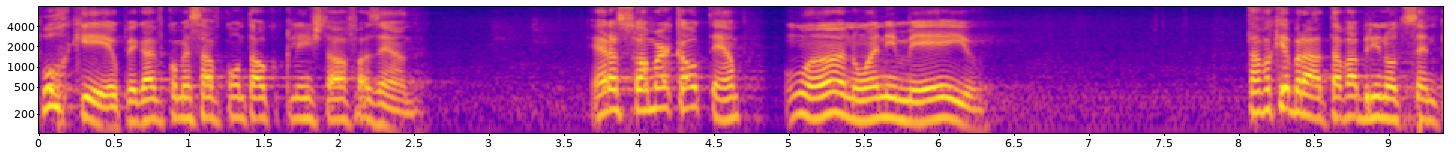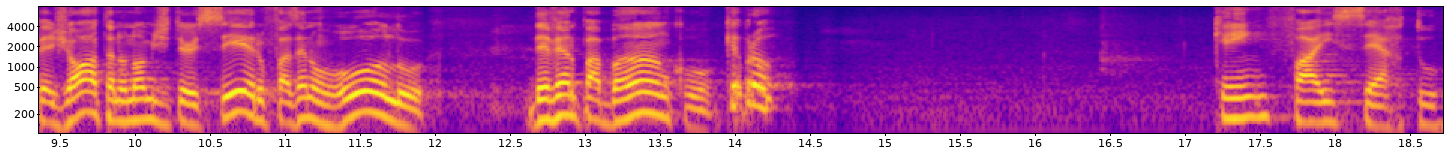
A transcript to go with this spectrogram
Por quê? Eu pegava e começava a contar o que o cliente estava fazendo. Era só marcar o tempo, um ano, um ano e meio. Tava quebrado, tava abrindo outro CNPJ no nome de terceiro, fazendo rolo, devendo para banco, quebrou. Quem faz certo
